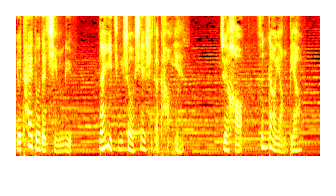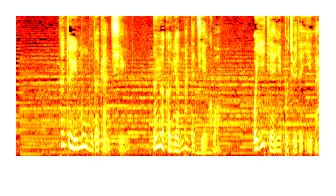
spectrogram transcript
有太多的情侣。难以经受现实的考验，最后分道扬镳。但对于木木的感情能有个圆满的结果，我一点也不觉得意外。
